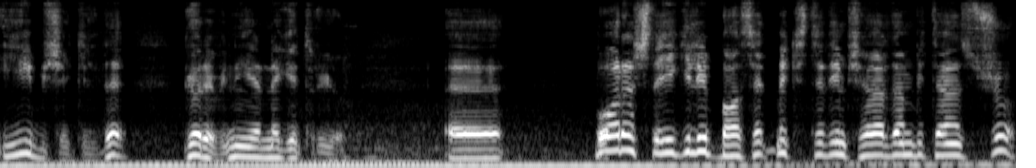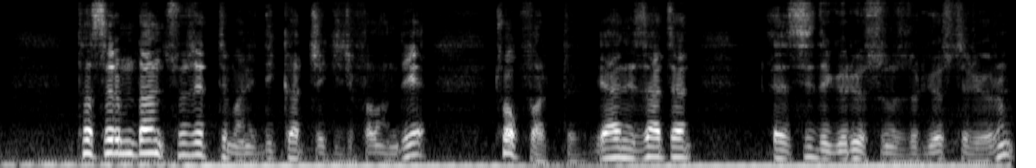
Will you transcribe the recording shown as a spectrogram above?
iyi bir şekilde görevini yerine getiriyor. Ee, bu araçla ilgili bahsetmek istediğim şeylerden bir tanesi şu. Tasarımdan söz ettim hani dikkat çekici falan diye. Çok farklı. Yani zaten e, siz de görüyorsunuzdur gösteriyorum.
